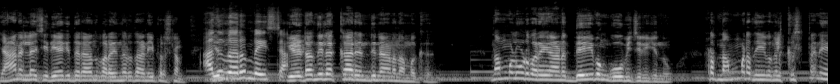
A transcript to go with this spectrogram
ഞാനെല്ലാം ശരിയാക്കി തരാന്ന് പറയുന്നിടത്താണ് ഈ പ്രശ്നം. അത് വെറും ഇടനിലക്കാരെന്തിനാണ് നമുക്ക്? നമ്മളോട് പറയാണ് ദൈവം കോപിച്ചിരിക്കുന്നു. എടാ നമ്മുടെ ദൈവങ്ങൾ കൃഷ്ണനെ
